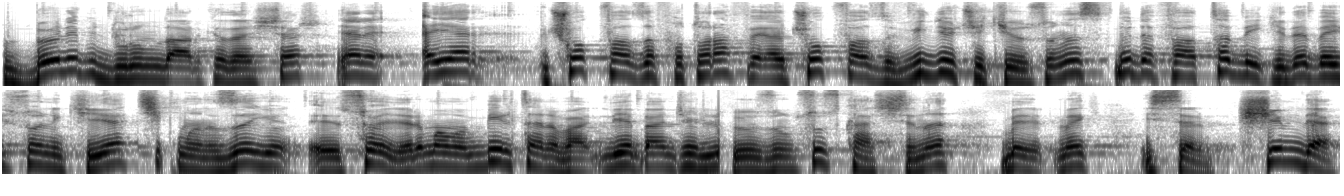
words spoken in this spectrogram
böyle bir durumda arkadaşlar yani eğer çok fazla fotoğraf veya çok fazla video çekiyorsanız bu defa tabii ki de 512'ye çıkmanızı e, söylerim ama 1 TB'liye bence lüzumsuz kaçtığını belirtmek isterim. Şimdi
